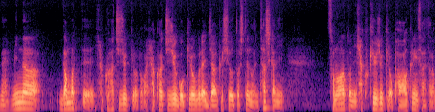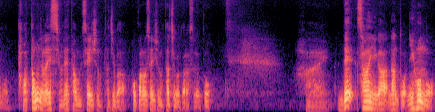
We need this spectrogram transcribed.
ねみんな頑張って180キロとか185キロぐらいジャークしようとしてるのに確かにその後に190キロパワークリーンされたらもうたまったもんじゃないですよね多分選手の立場他の選手の立場からすると。はい、で3位がなんと日本の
